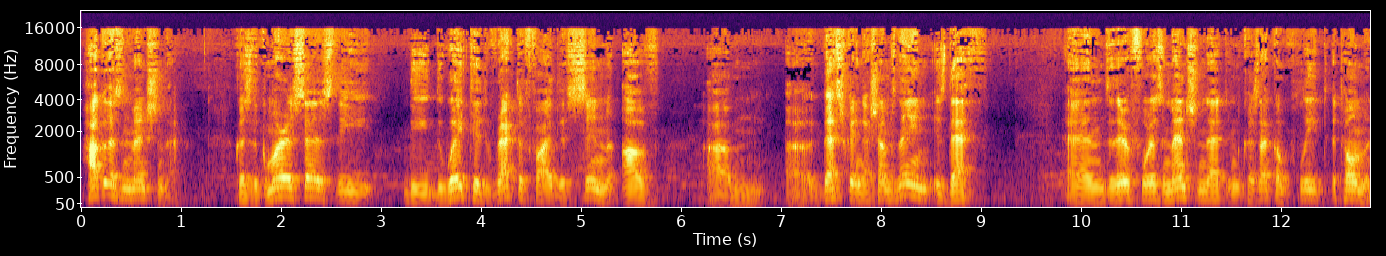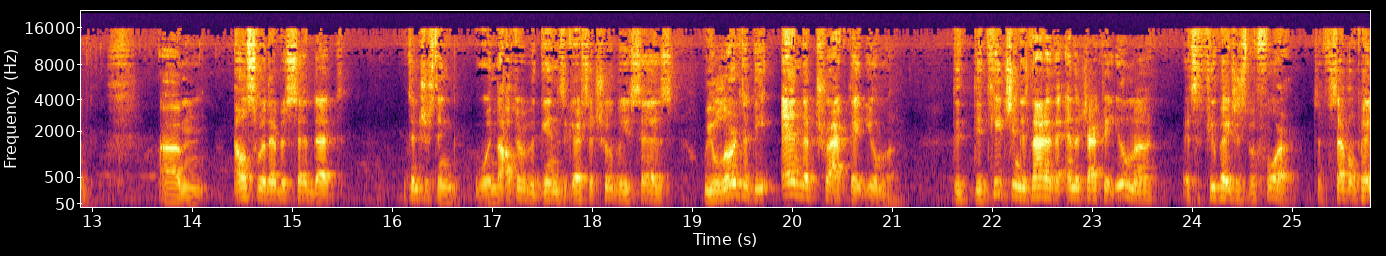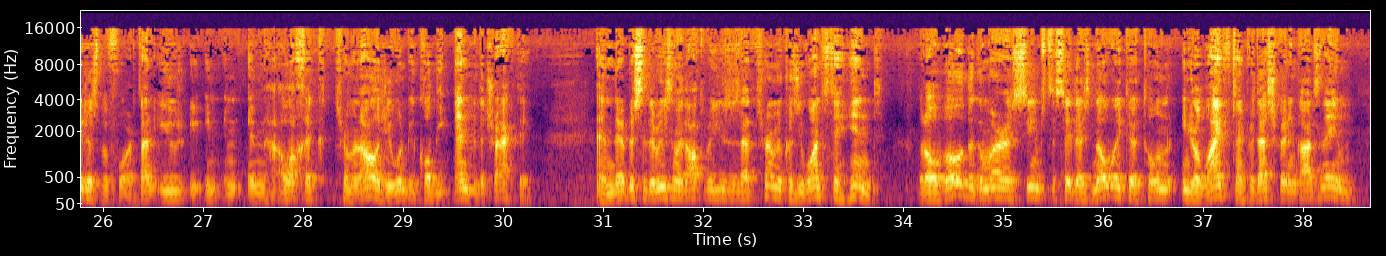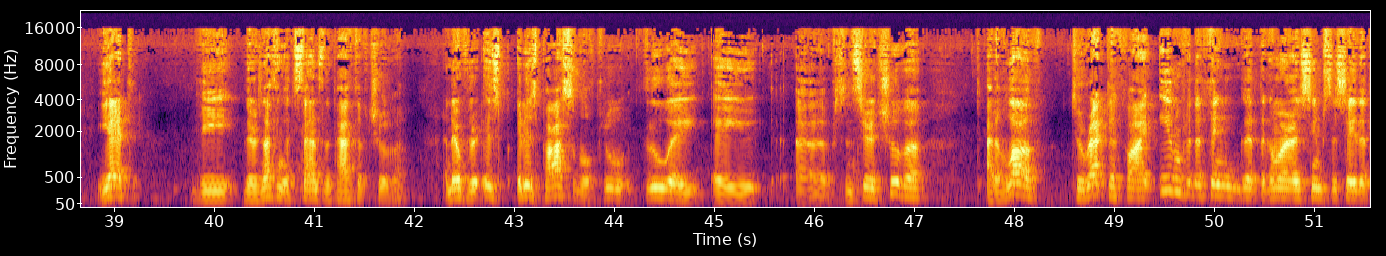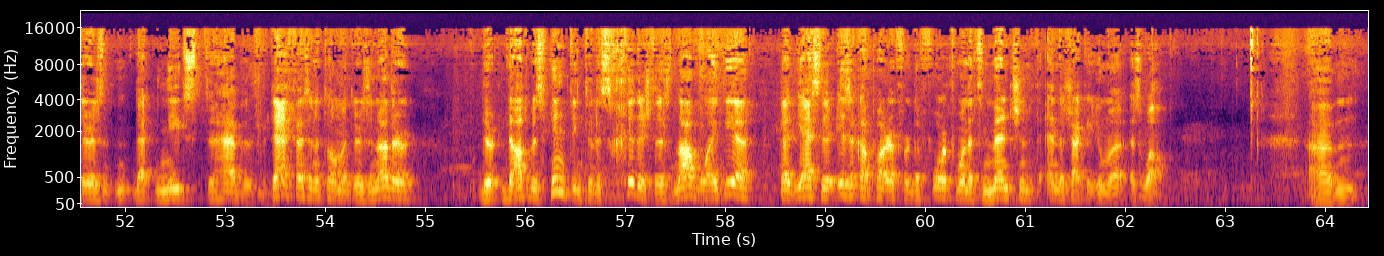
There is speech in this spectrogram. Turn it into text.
Haka doesn't mention that because the Gemara says the the, the way to rectify the sin of um, uh, desecrating Hashem's name is death, and therefore doesn't mention that because it's not complete atonement. Um, elsewhere, there was said that it's interesting when the author begins the Igersa Tshuva, he says we learned at the end of Tractate Yuma. The, the teaching is not at the end of Tractate Yuma it's a few pages before. It's several pages before. It's not in, in, in halachic terminology. It wouldn't be called the end of the tractate. And there, the reason why the author uses that term is because he wants to hint that although the Gemara seems to say there's no way to atone in your lifetime for desecrating God's name, yet the there's nothing that stands in the path of tshuva, and therefore there is it is possible through through a a uh, sincere tshuva out of love to rectify, even for the thing that the Gemara seems to say that there is that needs to have death as an atonement. There's another. The author is hinting to this chiddush, to this novel idea that yes, there is a kapara for the fourth one that's mentioned and the Shakat Yuma as well. Um,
